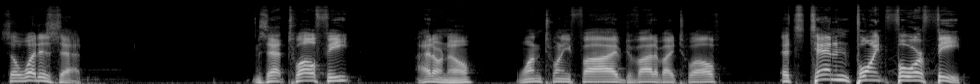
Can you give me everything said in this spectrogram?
So, what is that? Is that 12 feet? I don't know. 125 divided by 12. It's 10.4 feet.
